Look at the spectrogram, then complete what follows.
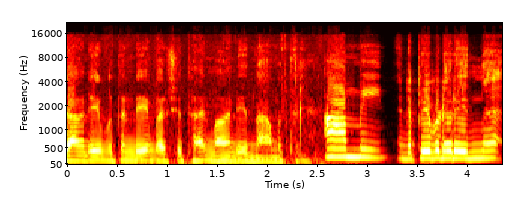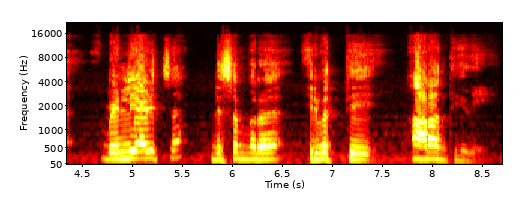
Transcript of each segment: പിതാവിന്റെയും പുത്രന്റെയും പരിശുദ്ധാത്മാവിന്റെയും നാമത്തിൽ. ആമേൻ. എന്റെ പ്രിയപ്പെട്ടവർ ഇന്ന് വെള്ളിയാഴ്ച ഡിസംബർ ഇരുപത്തി ആറാം തീയതി.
